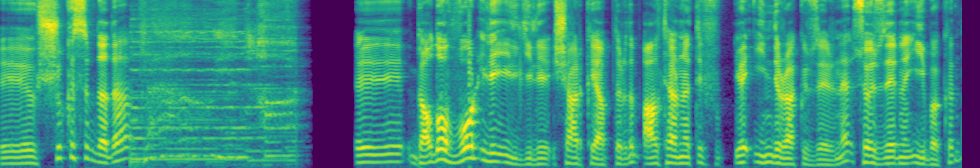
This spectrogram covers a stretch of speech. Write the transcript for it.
Ee, şu kısımda da e, God of War ile ilgili şarkı yaptırdım. Alternatif ve indie rock üzerine. Sözlerine iyi bakın.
